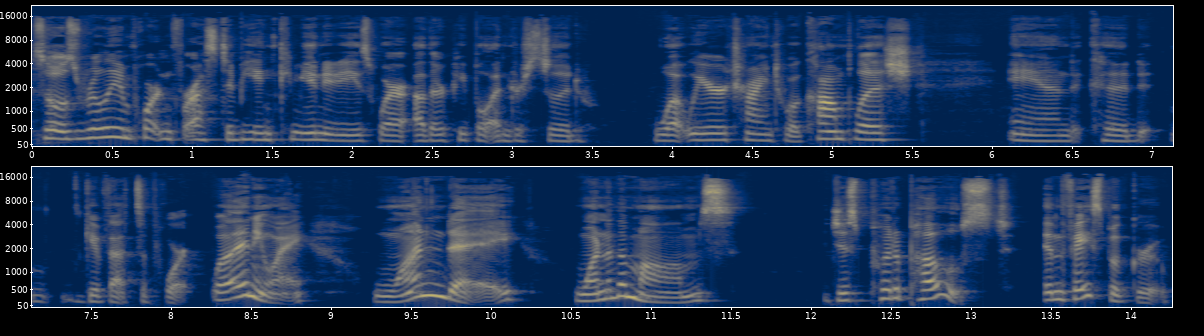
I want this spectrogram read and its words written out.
So it was really important for us to be in communities where other people understood what we were trying to accomplish and could give that support. Well, anyway, one day, one of the moms just put a post in the Facebook group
